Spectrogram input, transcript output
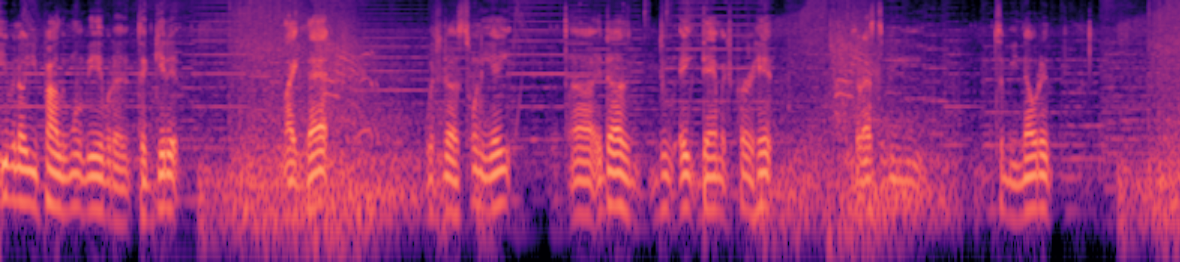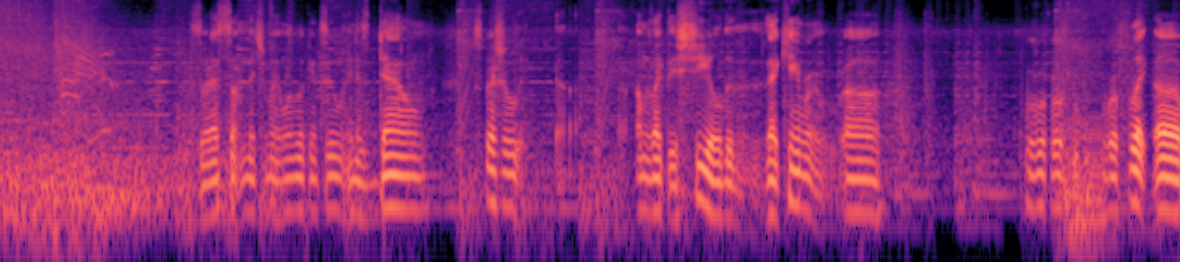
even though you probably won't be able to, to get it like that, which does 28. Uh, it does do 8 damage per hit, so that's to be to be noted. So that's something that you might want to look into. And it's down special, uh, almost like this shield that camera uh, re re reflect uh,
